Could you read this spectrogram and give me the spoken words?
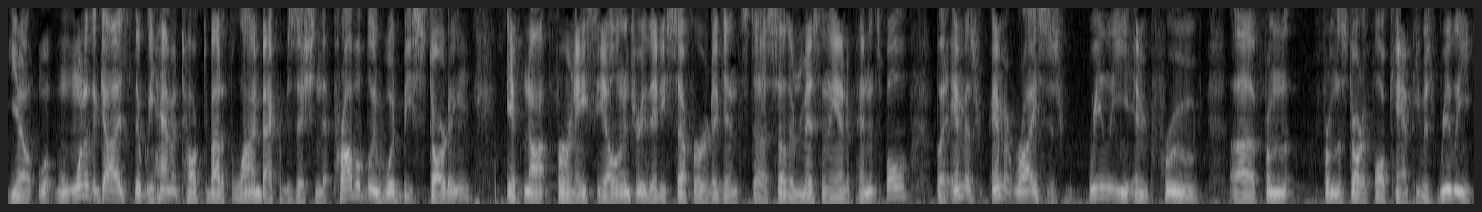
you know, one of the guys that we haven't talked about at the linebacker position that probably would be starting, if not for an ACL injury that he suffered against uh, Southern Miss in the Independence Bowl. But Emmett, Rice has really improved uh, from the, from the start of fall camp. He was really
